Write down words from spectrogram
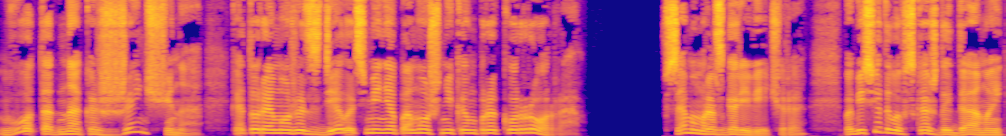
«Вот, однако, женщина, которая может сделать меня помощником прокурора». В самом разгаре вечера, побеседовав с каждой дамой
